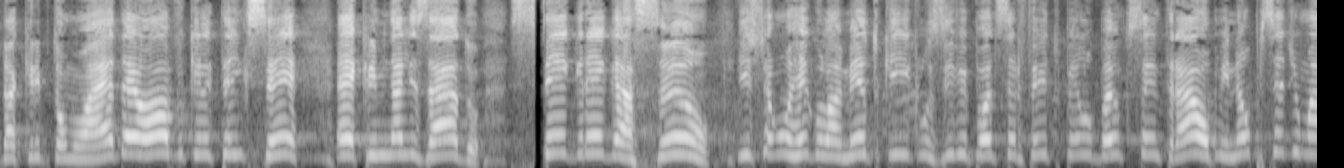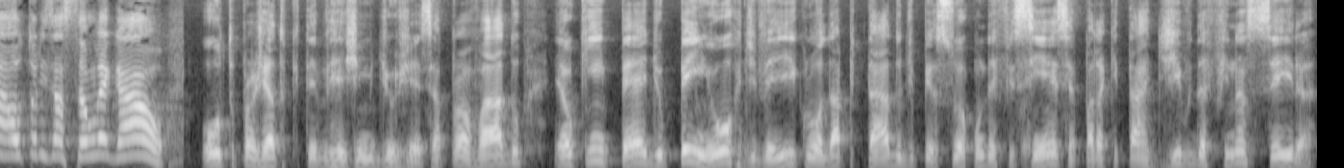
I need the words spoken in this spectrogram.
da criptomoeda é óbvio que ele tem que ser é, criminalizado. Segregação, isso é um regulamento que inclusive pode ser feito pelo Banco Central e não precisa de uma autorização legal. Outro projeto que teve regime de urgência aprovado é o que impede o penhor de veículos veículo adaptado de pessoa com deficiência para quitar dívida financeira.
